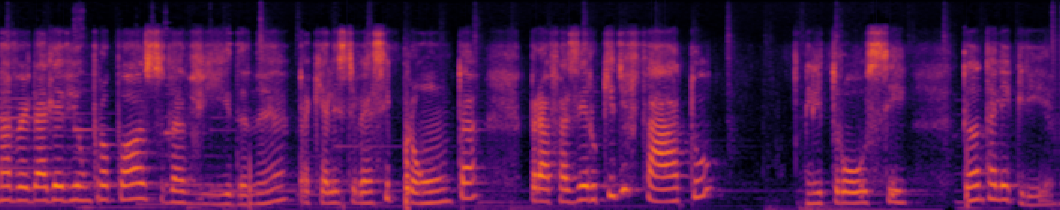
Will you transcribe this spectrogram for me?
Na verdade, havia um propósito da vida, né? Para que ela estivesse pronta para fazer o que de fato lhe trouxe tanta alegria.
